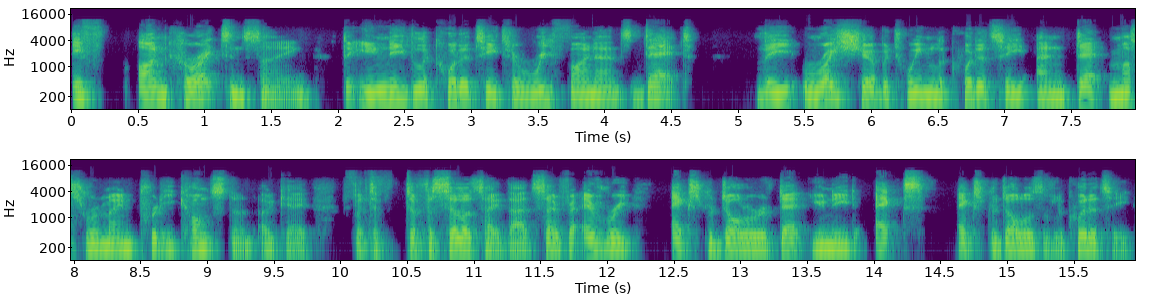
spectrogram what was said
if I'm correct in saying that you need liquidity to refinance debt, the ratio between liquidity and debt must remain pretty constant, okay, for to, to facilitate that. So for every extra dollar of debt, you need X extra dollars of liquidity.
